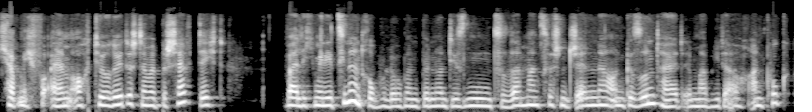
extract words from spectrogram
ich habe mich vor allem auch theoretisch damit beschäftigt, weil ich Medizinanthropologin bin und diesen Zusammenhang zwischen Gender und Gesundheit immer wieder auch angucke.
